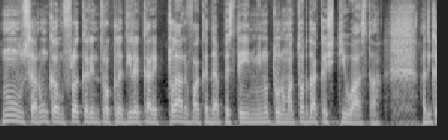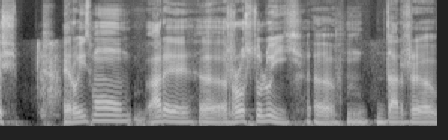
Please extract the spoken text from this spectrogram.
Nu se aruncă în flăcări într-o clădire care clar va cădea peste ei în minutul următor dacă știu asta. Adică și Eroismul are uh, rostul lui, uh, dar uh,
